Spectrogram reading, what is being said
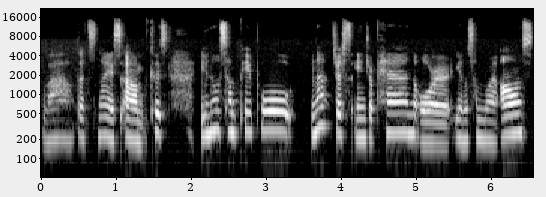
Wow, that's nice. Um, because you know some people, not just in Japan or you know somewhere else,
